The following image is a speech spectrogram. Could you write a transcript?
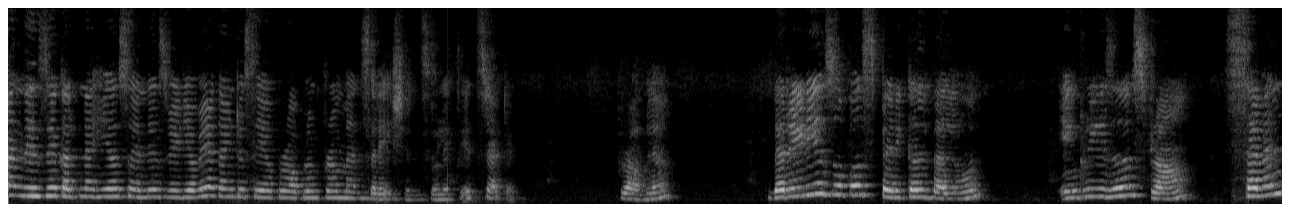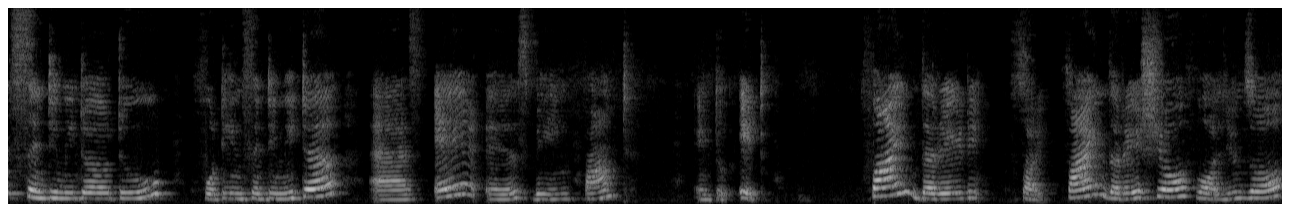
everyone, this is Kalpana here. So in this video, we are going to see a problem from mensuration. So let's get started. Problem. The radius of a spherical balloon increases from 7 centimeter to 14 centimeter as air is being pumped into it. Find the radi sorry, find the ratio of volumes of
